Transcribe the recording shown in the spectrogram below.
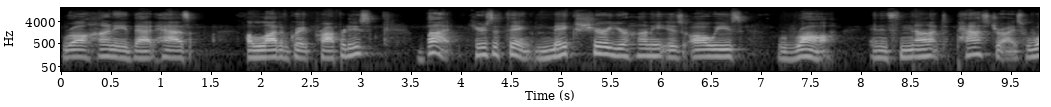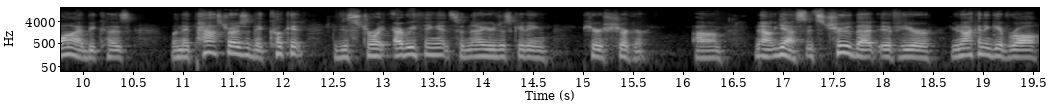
raw honey that has a lot of great properties. But here's the thing make sure your honey is always raw and it's not pasteurized. Why? Because when they pasteurize it, they cook it, they destroy everything in it, so now you're just getting pure sugar. Um, now, yes, it's true that if you're you're not going to give raw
